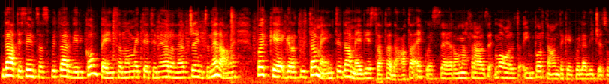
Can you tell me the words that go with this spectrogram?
date senza aspettarvi ricompensa, non mettete né oro né argento né rame, poiché gratuitamente da me vi è stata data. E questa era una frase molto importante che è quella di Gesù.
